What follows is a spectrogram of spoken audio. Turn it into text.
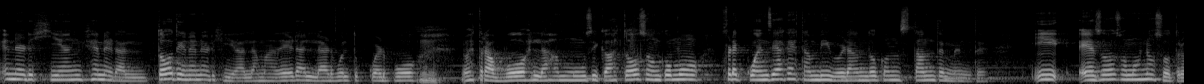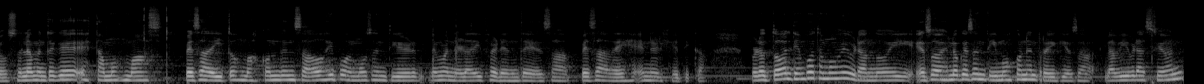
energía en general, todo tiene energía, la madera, el árbol, tu cuerpo, mm. nuestra voz, las músicas, todos son como frecuencias que están vibrando constantemente. Y eso somos nosotros, solamente que estamos más pesaditos, más condensados y podemos sentir de manera diferente esa pesadez energética. Pero todo el tiempo estamos vibrando y eso es lo que sentimos con el Reiki, o sea, la vibración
